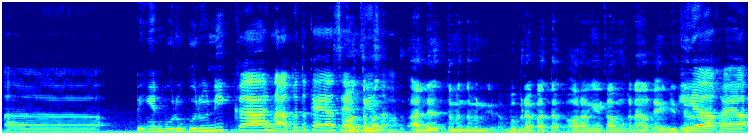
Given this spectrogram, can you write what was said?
eh pingin buru-buru nikah nah aku tuh kayak Oh sensi teman sama ada teman-teman beberapa te- orang yang kamu kenal kayak gitu. Iya kayak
